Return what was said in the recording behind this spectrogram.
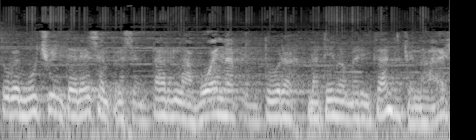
Tuve mucho interés en presentar la buena pintura latinoamericana que la hay.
